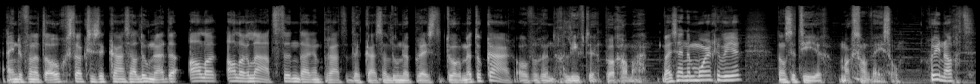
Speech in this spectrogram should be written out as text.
Einde van het oog. Straks is de Casa Luna de aller, allerlaatste. Daarin praten de Casa Luna-presentatoren met elkaar over hun geliefde programma. Wij zijn er morgen weer. Dan zit hier Max van Wezel. Goeienacht.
